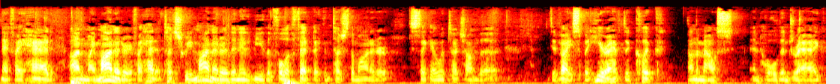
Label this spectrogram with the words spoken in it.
Now, if I had on my monitor, if I had a touchscreen monitor, then it would be the full effect. I can touch the monitor just like I would touch on the device. But here I have to click on the mouse and hold and drag.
